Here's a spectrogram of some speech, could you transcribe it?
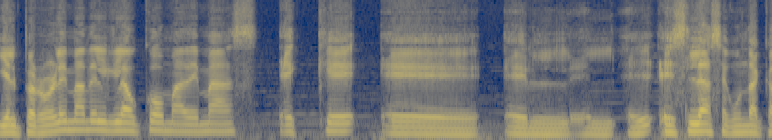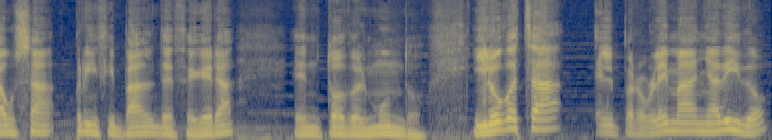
Y el problema del glaucoma además es que eh, es la segunda causa principal de ceguera en todo el mundo. Y luego está el problema añadido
